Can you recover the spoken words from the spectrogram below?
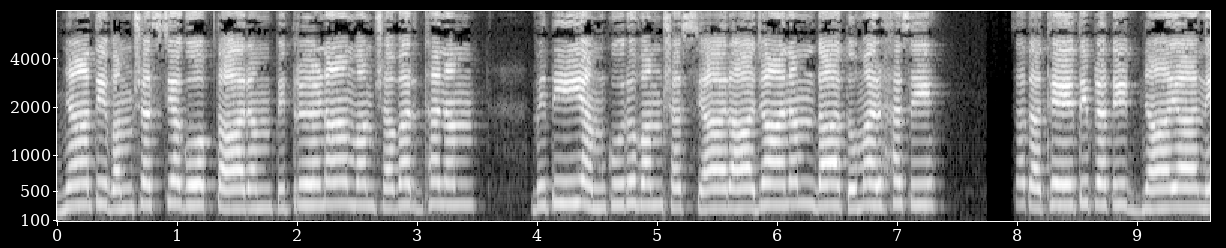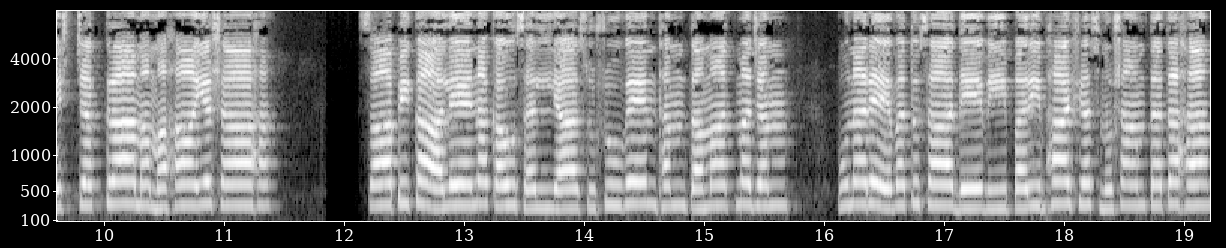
ज्ञातिवंशस्य गोप्तारम् पितॄणाम् वंशवर्धनम् द्वितीयम् कुरु वंशस्य राजानम् दातुमर्हसि। स तथेति प्रतिज्ञाय निश्चक्राम महायशाः। सापि कालेन कौसल्या सुषुवेन्धम् तमात्मजम्। पुनरेव तु सा देवी परिभाष्य स्नुषाम् ततः।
